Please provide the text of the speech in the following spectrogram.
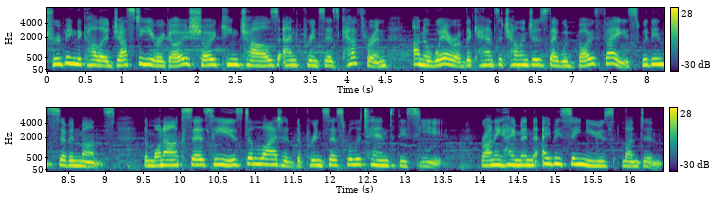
Trooping the Colour just a year ago showed King Charles and Princess Catherine unaware of the cancer challenges they would both face within seven months. The monarch says he is delighted the princess will attend this year. Rani Hayman, ABC News, London.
